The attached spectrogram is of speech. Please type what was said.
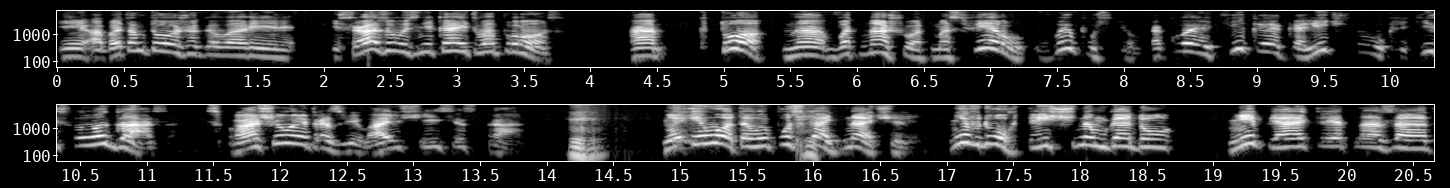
И об этом тоже говорили. И сразу возникает вопрос, а кто на вот нашу атмосферу выпустил такое дикое количество углекислого газа? Спрашивают развивающиеся страны. Но его-то выпускать начали не в 2000 году, не 5 лет назад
